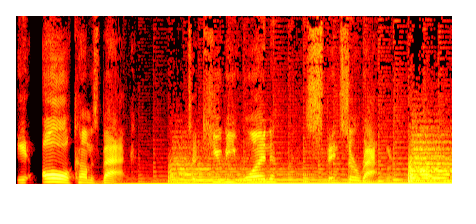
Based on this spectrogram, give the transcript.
it all comes back to QB1 Spencer Rattler.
